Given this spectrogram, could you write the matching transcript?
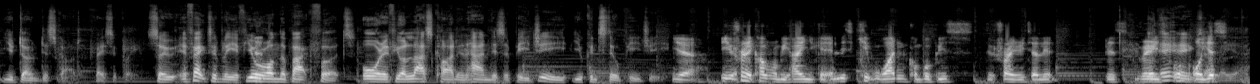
you don't discard, basically. So effectively, if you're on the back foot, or if your last card in hand is a PG, you can still PG. Yeah, if you're trying to come from behind, you can at least keep one combo piece to try and retaliate. It's very useful. Or just yeah.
